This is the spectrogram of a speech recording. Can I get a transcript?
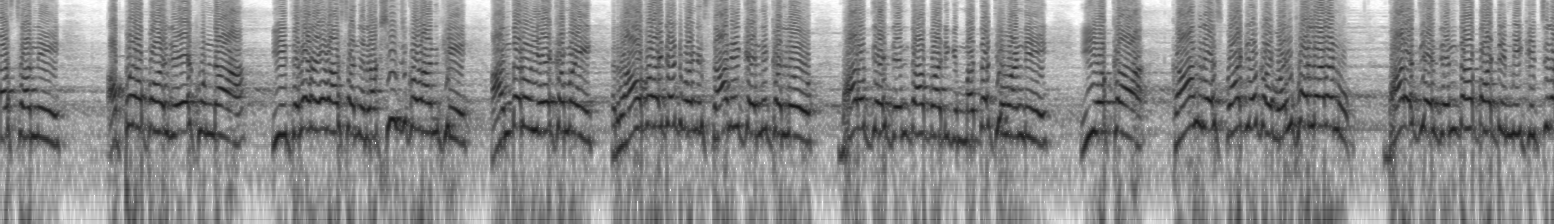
రాష్ట్రాన్ని అప్పులపాలు చేయకుండా ఈ తెలంగాణ రాష్ట్రాన్ని రక్షించుకోవడానికి అందరూ ఏకమై రాబోయేటటువంటి స్థానిక ఎన్నికల్లో భారతీయ జనతా పార్టీకి మద్దతు ఇవ్వండి. ఈ యొక్క కాంగ్రెస్ పార్టీ యొక్క వైఫల్యాలను భారతీయ జనతా పార్టీ మీకు ఇచ్చిన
